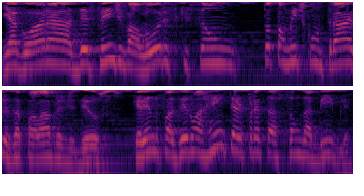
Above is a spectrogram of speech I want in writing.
e agora defende valores que são totalmente contrários à palavra de Deus, querendo fazer uma reinterpretação da Bíblia,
